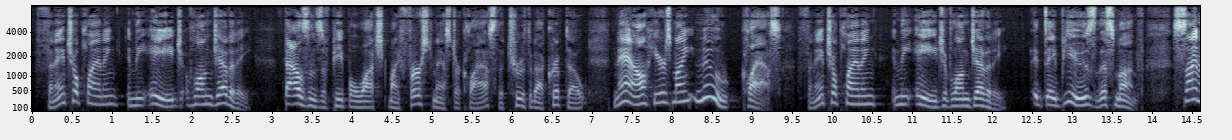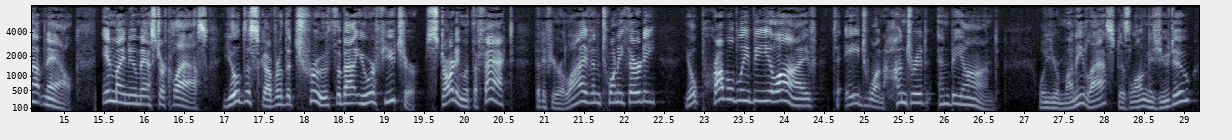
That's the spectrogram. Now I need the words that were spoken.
Financial Planning in the Age of Longevity. Thousands of people watched my first master class, The Truth About Crypto. Now, here's my new class, Financial Planning in the Age of Longevity. It debuts this month. Sign up now. In my new master class, you'll discover the truth about your future, starting with the fact that if you're alive in 2030, you'll probably be alive to age 100 and beyond. Will your money last as long as you do?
